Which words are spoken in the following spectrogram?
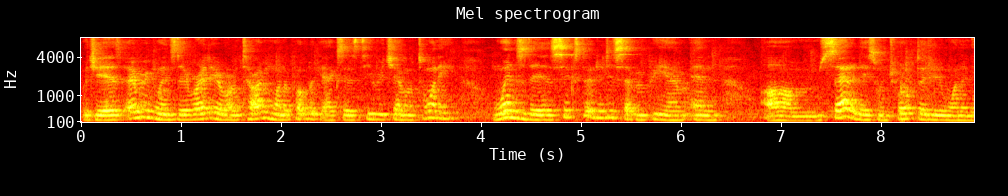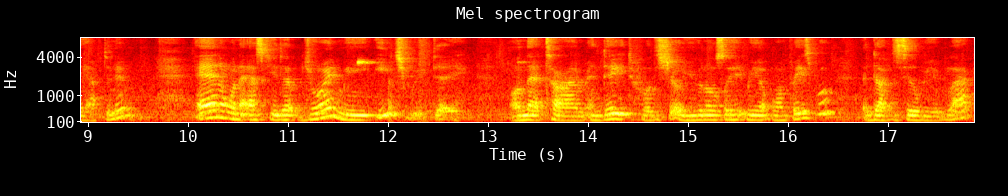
which is every Wednesday right here on Time Warner Public Access TV Channel 20. Wednesdays 6.30 to 7 p.m. and um, Saturdays from 12.30 to 1 in the afternoon. And I want to ask you to join me each weekday on that time and date for the show. You can also hit me up on Facebook at Dr. Sylvia Black.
